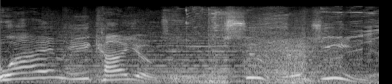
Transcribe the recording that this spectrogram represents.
Wile E. Coyote, super genius.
